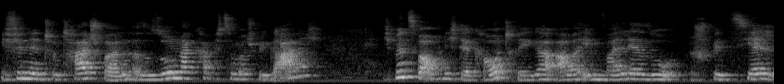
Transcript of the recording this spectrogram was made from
Ich finde den total spannend. Also so einen Lack habe ich zum Beispiel gar nicht. Ich bin zwar auch nicht der Grauträger, aber eben weil der so speziell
